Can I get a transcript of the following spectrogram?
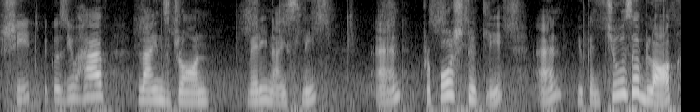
sheet because you have lines drawn very nicely and proportionately and you can choose a block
